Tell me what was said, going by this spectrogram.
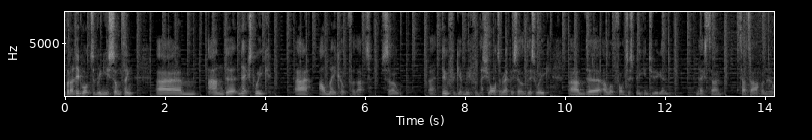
but I did want to bring you something. Um, and uh, next week, uh, I'll make up for that. So uh, do forgive me for the shorter episode this week. and uh, I look forward to speaking to you again next time. Ta ta for now.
